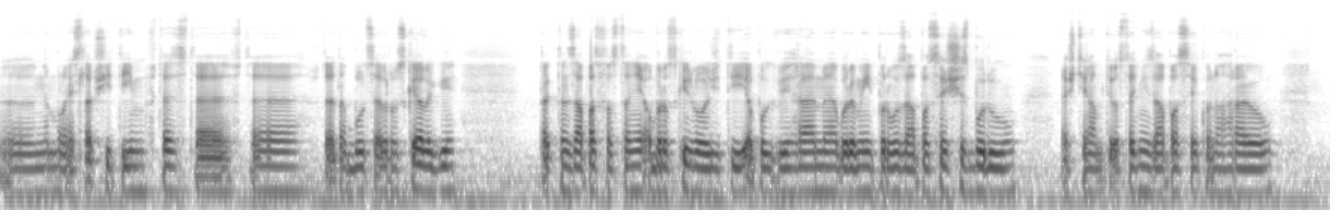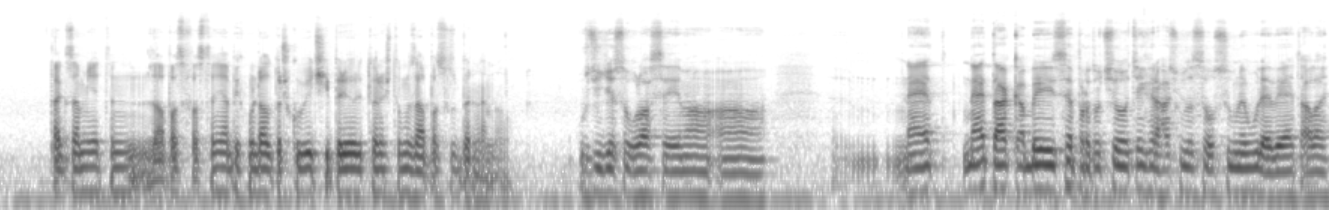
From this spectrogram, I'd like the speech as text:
eh, nebo nejslabší tým v té, v té, v té, v té tabulce Evropské ligy, tak ten zápas v Astaně je obrovský důležitý a pokud vyhrajeme a budeme mít po dvou zápasech 6 bodů, ještě nám ty ostatní zápasy jako nahrajou, tak za mě ten zápas v Astaně bych mu dal trošku větší prioritu než tomu zápasu s Brnem. No. Určitě souhlasím a, a ne, ne tak, aby se protočilo těch hráčů zase 8 nebo 9, ale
